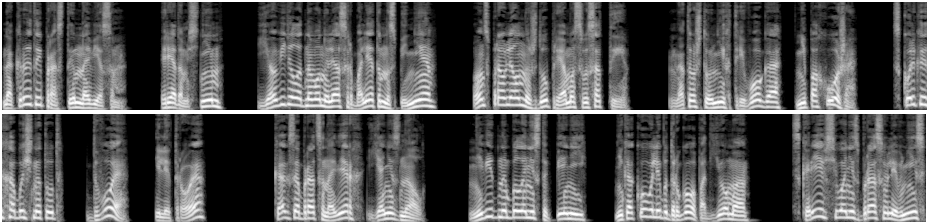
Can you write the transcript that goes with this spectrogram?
накрытый простым навесом. Рядом с ним я увидел одного нуля с арбалетом на спине, он справлял нужду прямо с высоты. На то, что у них тревога, не похоже. Сколько их обычно тут? Двое? Или трое? Как забраться наверх, я не знал. Не видно было ни ступеней, ни какого-либо другого подъема. Скорее всего, они сбрасывали вниз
